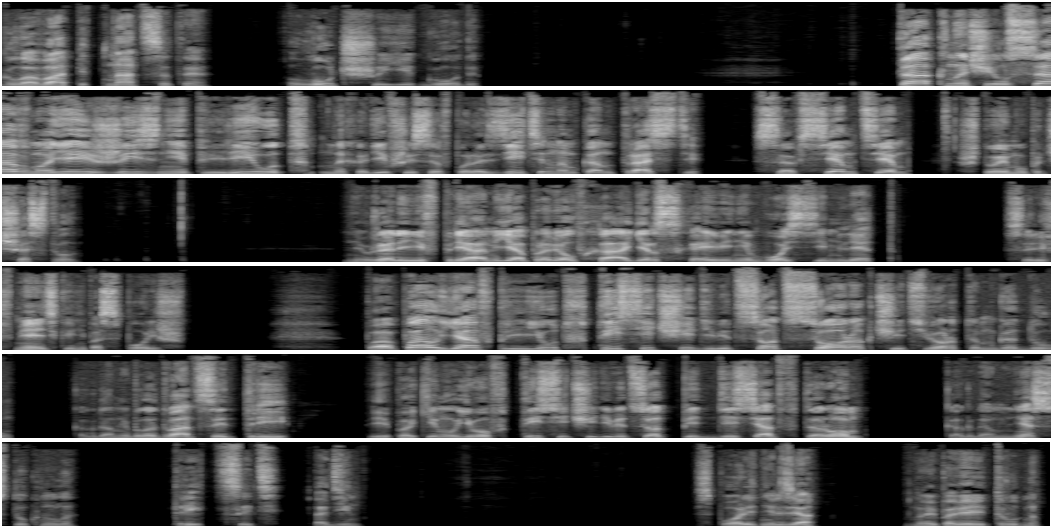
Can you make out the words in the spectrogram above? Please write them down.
Глава пятнадцатая. Лучшие годы. Так начался в моей жизни период, находившийся в поразительном контрасте со всем тем, что ему предшествовало. Неужели и впрямь я провел в Хагерсхейвене восемь лет? С арифметикой не поспоришь. Попал я в приют в 1944 году, когда мне было 23, и покинул его в 1952, когда мне стукнуло 31. Спорить нельзя, но и поверить трудно.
